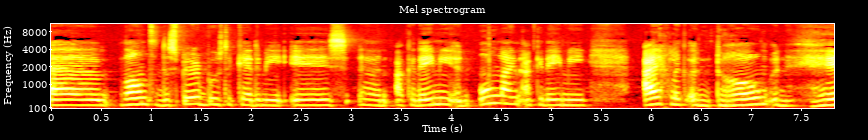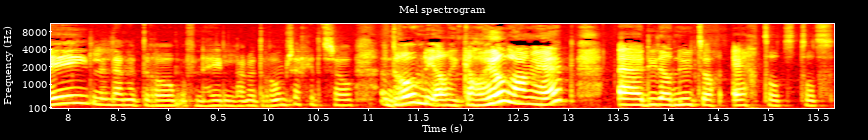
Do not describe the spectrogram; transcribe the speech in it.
Uh, want de Spirit Boost Academy is een academie, een online academie. Eigenlijk een droom, een hele lange droom. Of een hele lange droom, zeg je dat zo? Een droom die ik al heel lang heb. Uh, die dan nu toch echt tot, tot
